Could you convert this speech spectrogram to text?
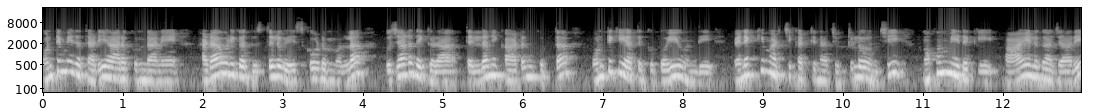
ఒంటి మీద తడి ఆరకుండానే హడావుడిగా దుస్తులు వేసుకోవడం వల్ల భుజాల దగ్గర తెల్లని కాటన్ కుర్త ఒంటికి అతుక్కుపోయి ఉంది. వెనక్కి మడిచి కట్టిన జుట్టులోంచి మొహం మీదకి పాయలుగా జారి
